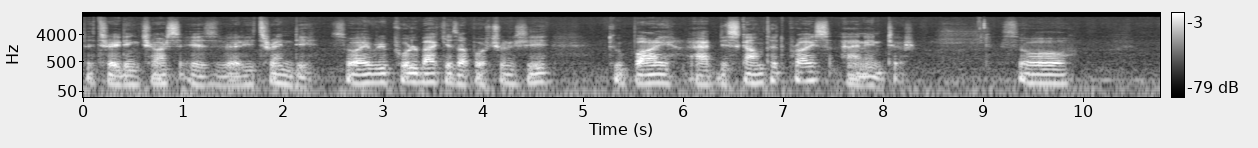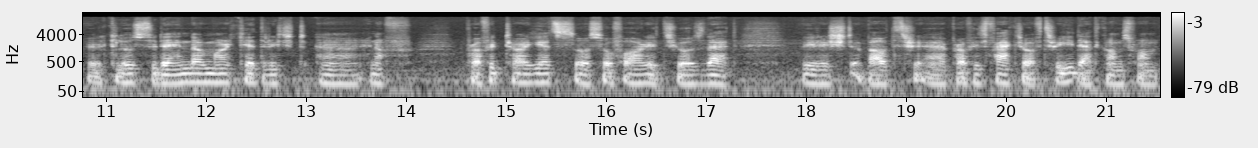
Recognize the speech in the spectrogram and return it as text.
the trading charts is very trendy. So every pullback is opportunity to buy at discounted price and enter. So we're close to the end of market reached uh, enough profit targets. So so far it shows that we reached about uh, profit factor of 3 that comes from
